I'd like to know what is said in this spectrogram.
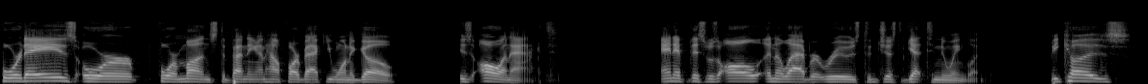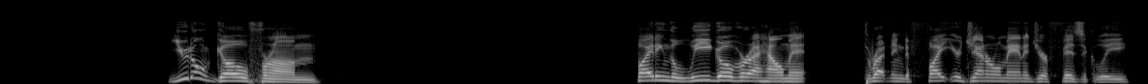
four days or four months, depending on how far back you want to go, is all an act. And if this was all an elaborate ruse to just get to New England. Because you don't go from fighting the league over a helmet, threatening to fight your general manager physically,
